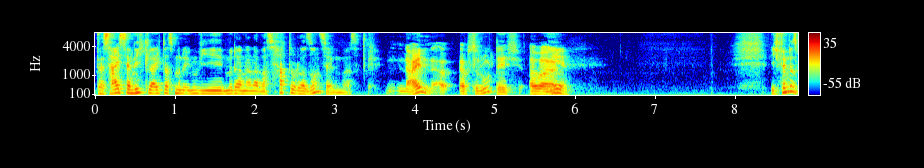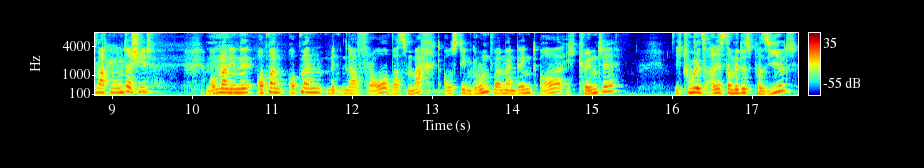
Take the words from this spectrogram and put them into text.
das heißt ja nicht gleich, dass man irgendwie miteinander was hat oder sonst irgendwas. nein, absolut nicht. Aber Nee. Ich finde, es macht einen Unterschied, ob man, in eine, ob, man, ob man mit einer Frau was macht, aus dem Grund, weil man denkt, oh, ich könnte, ich tue jetzt alles, damit es passiert,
